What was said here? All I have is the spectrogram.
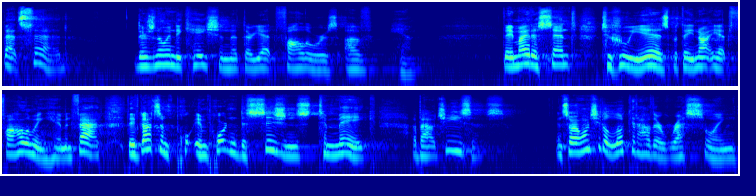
That said, there's no indication that they're yet followers of him. They might assent to who he is, but they're not yet following him. In fact, they've got some important decisions to make about Jesus. And so I want you to look at how they're wrestling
